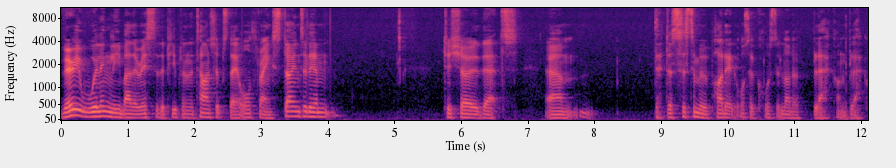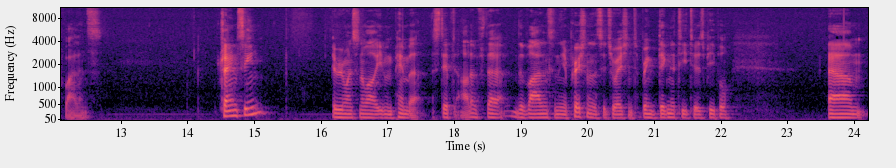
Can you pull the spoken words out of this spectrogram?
very willingly by the rest of the people in the townships. They're all throwing stones at him to show that um, that the system of apartheid also caused a lot of black on black violence. Train scene. Every once in a while, even Pemba stepped out of the, the violence and the oppression of the situation to bring dignity to his people. Um,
